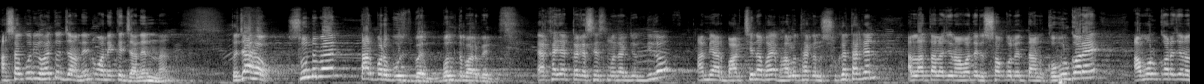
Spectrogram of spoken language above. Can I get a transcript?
আশা করি হয়তো জানেন, অনেকে জানেন না। তো যাই হোক, শুনবেন, তারপরে বুঝবেন, বলতে পারবেন। এক হাজার টাকা শেষ মধ্যে একজন দিল। আমি আর বাড়ছি না ভাই, ভালো থাকেন, সুখে থাকেন। আল্লাহ তালা যেন আমাদের সকলের দান কবুল করে। আমল করার জন্য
